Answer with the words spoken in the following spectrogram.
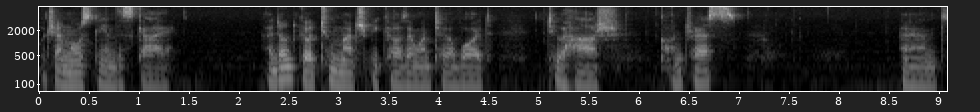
which are mostly in the sky. I don't go too much because I want to avoid too harsh contrasts. And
